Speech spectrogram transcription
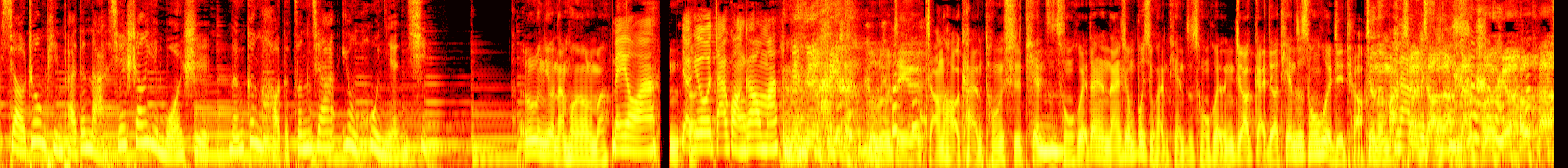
小众品牌的哪些商业模式能更好的增加用户粘性？露露，你有男朋友了吗？没有啊，要给我打广告吗？黑的，露露这个长得好看，同时天资聪慧，但是男生不喜欢天资聪慧的，你只要改掉天资聪慧这条，就能马上找到男朋友了。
